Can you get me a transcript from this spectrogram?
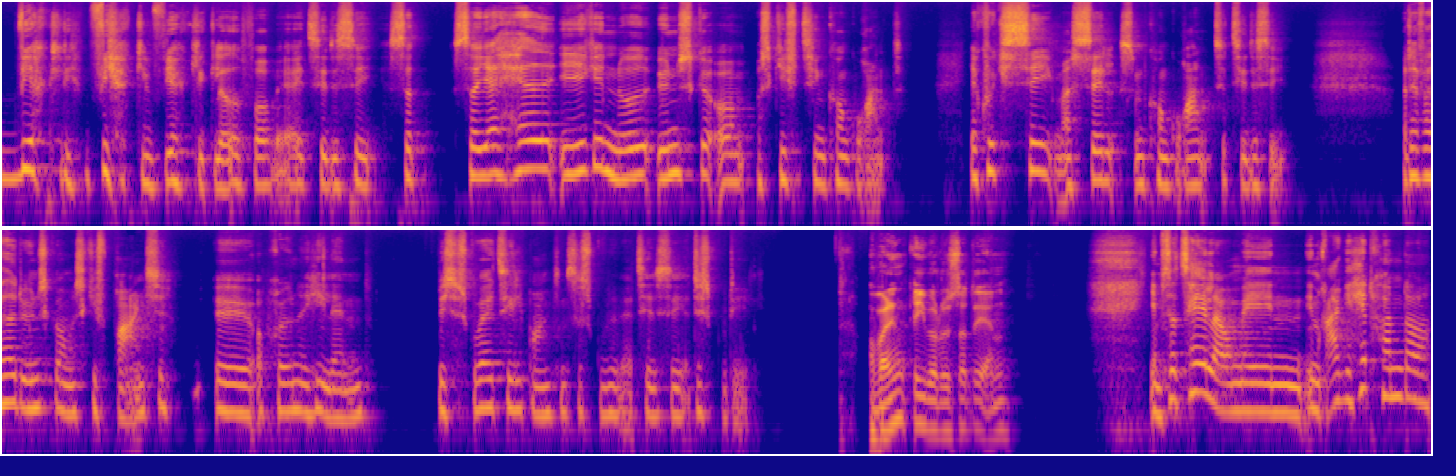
virkelig, virkelig, virkelig glad for at være i TDC. Så, så jeg havde ikke noget ønske om at skifte til en konkurrent. Jeg kunne ikke se mig selv som konkurrent til TDC. Og derfor havde jeg et ønske om at skifte branche øh, og prøve noget helt andet. Hvis jeg skulle være i telebranchen, så skulle det være TDC, og det skulle det ikke. Og hvordan griber du så det an? Jamen, så taler jeg jo med en, en række headhunter,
